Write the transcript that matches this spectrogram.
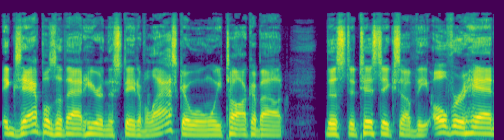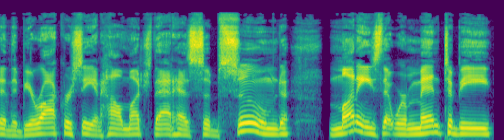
examples of that here in the state of alaska when we talk about the statistics of the overhead and the bureaucracy and how much that has subsumed monies that were meant to be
